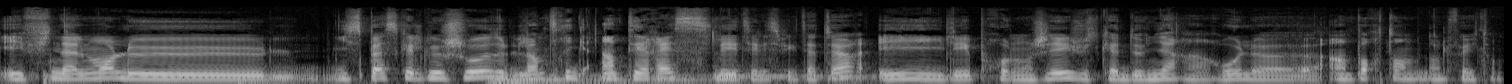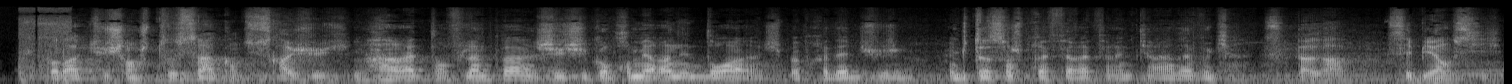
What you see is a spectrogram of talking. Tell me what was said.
Et finalement, le, il se passe quelque chose. L'intrigue intéresse les téléspectateurs et il est prolongé jusqu'à devenir un rôle euh, important dans le feuilleton. Faudra que tu changes tout ça quand tu seras juge. Arrête, t'enflamme pas. Je, suis qu'en première année de droit. Je suis pas prêt d'être juge. Et de toute façon, je préférais faire une carrière d'avocat. C'est pas grave. C'est bien aussi.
